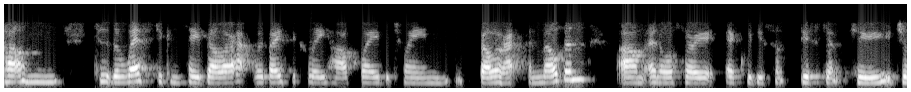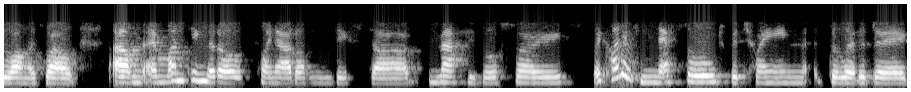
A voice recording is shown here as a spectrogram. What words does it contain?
Um, to the west, you can see Ballarat. We're basically halfway between Ballarat and Melbourne um, and also equidistant distant to Geelong as well. Um, and one thing that I'll point out on this uh, map is also we're kind of nestled between the Lerderderg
